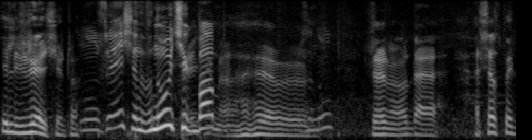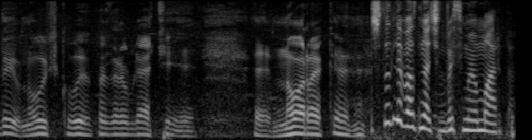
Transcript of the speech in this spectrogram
или женщину? Ну, женщин, внучек, баб, Э, жену. Жену, да. А сейчас пойду и внучку поздравлять, и, э, норок. Что для вас значит 8 марта?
